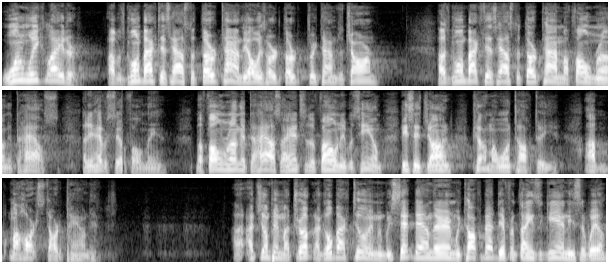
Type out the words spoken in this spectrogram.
One week later, I was going back to his house the third time. They always heard third, three times the charm. I was going back to his house the third time. My phone rung at the house. I didn't have a cell phone then. My phone rung at the house. I answered the phone. It was him. He said, John, come. I want to talk to you. I, my heart started pounding. I, I jump in my truck and I go back to him and we sat down there and we talk about different things again. He said, well,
